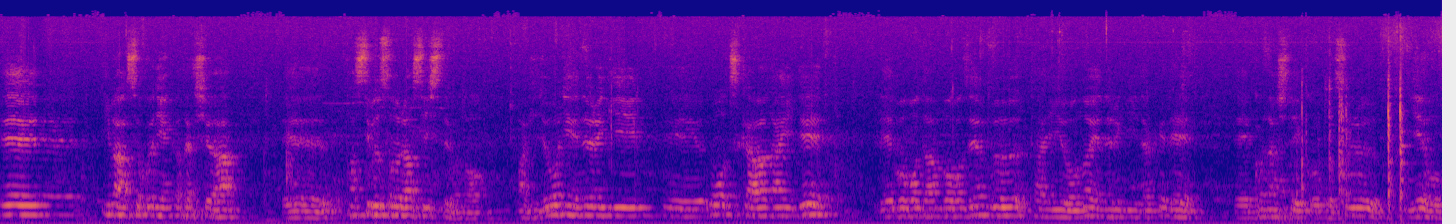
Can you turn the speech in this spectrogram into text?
えー、今そこに私は、えー、パスティブソーラーシステムの、まあ、非常にエネルギーを使わないで冷房も暖房も全部太陽のエネルギーだけで、えー、こなしていこうとする家を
